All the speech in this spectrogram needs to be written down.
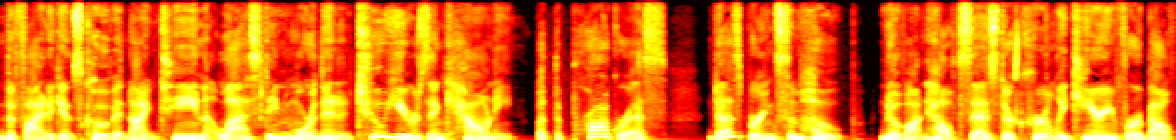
The fight against COVID 19 lasting more than two years in counting, but the progress does bring some hope. Novant Health says they're currently caring for about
